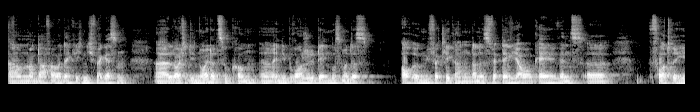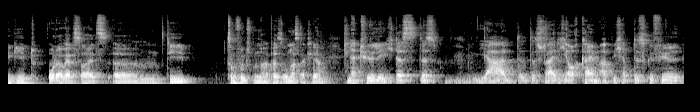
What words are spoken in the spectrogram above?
Ähm, man darf aber, denke ich, nicht vergessen, äh, Leute, die neu dazukommen äh, in die Branche, denen muss man das auch irgendwie verklickern. Und dann ist, denke ich, auch okay, wenn es äh, Vorträge gibt oder Websites, ähm, die zum fünften Mal Personas erklären. Natürlich, das, das ja, das, das streite ich auch keinem ab. Ich habe das Gefühl,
